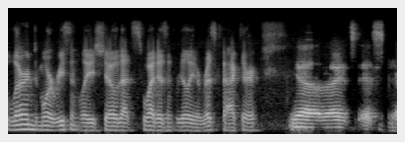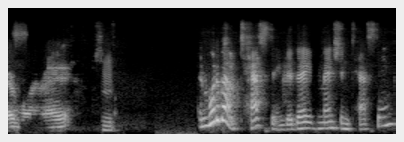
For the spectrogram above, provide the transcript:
learned more recently show that sweat isn't really a risk factor. Yeah, right. It's, it's airborne, right? And what about testing? Did they mention testing?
